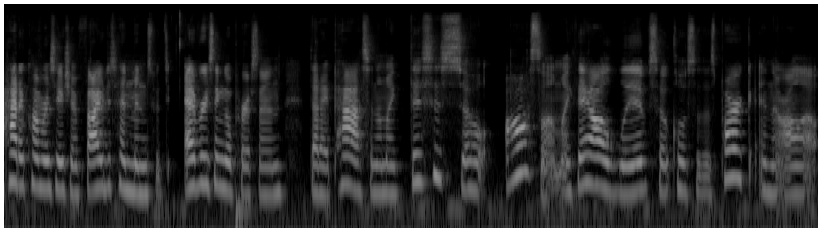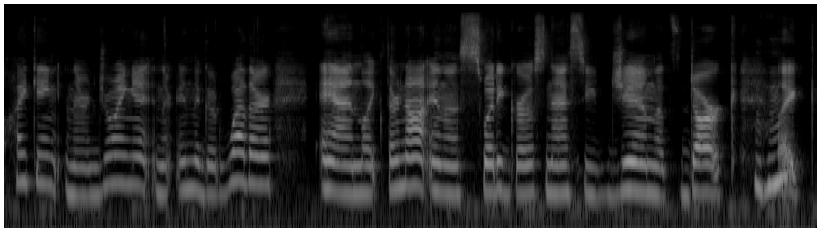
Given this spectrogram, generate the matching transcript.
Had a conversation five to 10 minutes with every single person that I passed, and I'm like, this is so awesome. Like, they all live so close to this park, and they're all out hiking, and they're enjoying it, and they're in the good weather, and like, they're not in a sweaty, gross, nasty gym that's dark, mm-hmm. like,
